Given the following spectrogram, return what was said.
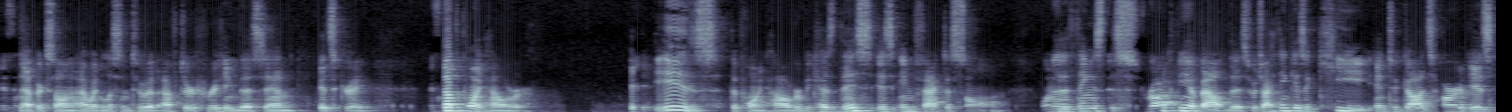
is an epic song. I went and listened to it after reading this, and it's great. It's not the point, however. It is the point, however, because this is in fact a psalm. One of the things that struck me about this, which I think is a key into God's heart, is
